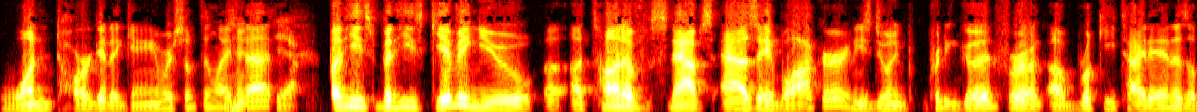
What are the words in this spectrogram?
one target a game or something like that. yeah. But he's but he's giving you a, a, ton of snaps as a blocker, and he's doing pretty good for a, a rookie tight end as a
